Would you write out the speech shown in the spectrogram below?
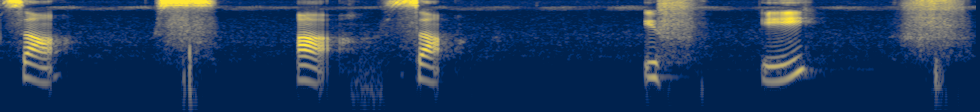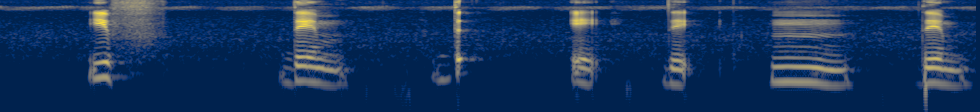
Sa, s, a, sa. If, e, f, if. Them, the a they, mm, them.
